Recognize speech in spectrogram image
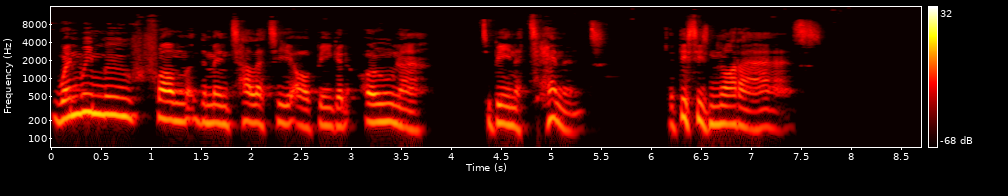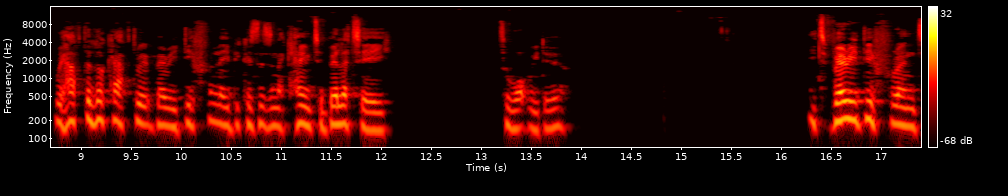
When we move from the mentality of being an owner to being a tenant, that this is not ours, we have to look after it very differently because there's an accountability to what we do. it's very different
